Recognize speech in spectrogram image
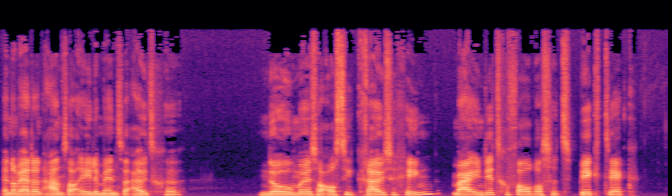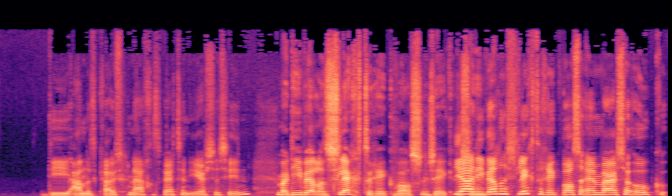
En er werden een aantal elementen uitgenomen, zoals die kruisiging. Maar in dit geval was het Big Tech die aan het kruis genageld werd in eerste zin. Maar die wel een slechterik was, in zekere ja, zin. die wel een slechterik was en waar ze ook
